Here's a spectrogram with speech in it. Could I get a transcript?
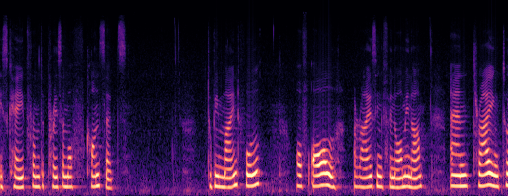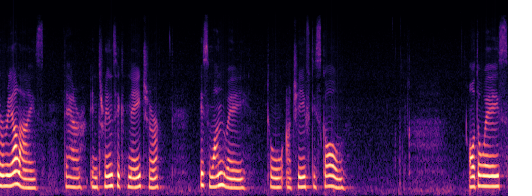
escape from the prism of concepts, to be mindful of all arising phenomena and trying to realize their intrinsic nature is one way to achieve this goal. Other ways,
